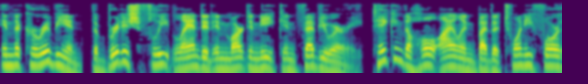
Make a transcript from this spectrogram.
In the Caribbean, the British fleet landed in Martinique in February, taking the whole island by 24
